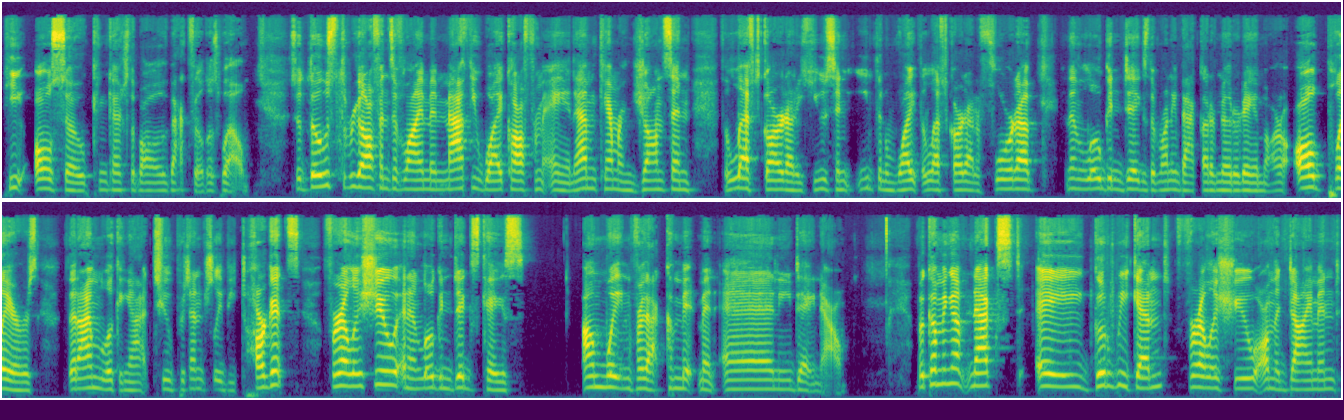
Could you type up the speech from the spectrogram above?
he also can catch the ball in the backfield as well. So those three offensive linemen, Matthew Wykoff from A&M, Cameron Johnson, the left guard out of Houston, Ethan White, the left guard out of Florida, and then Logan Diggs, the running back out of Notre Dame, are all players that I'm looking at to potentially be targets for LSU. And in Logan Diggs' case, I'm waiting for that commitment any day now. But coming up next, a good weekend for LSU on the diamond,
